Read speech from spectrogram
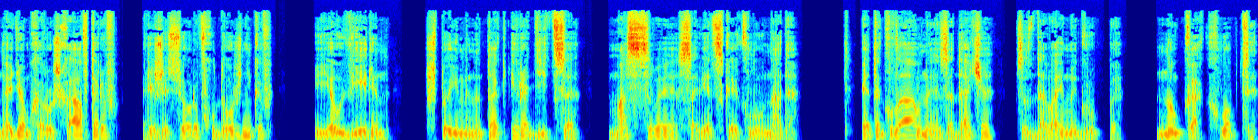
Найдем хороших авторов, режиссеров, художников, и я уверен, что именно так и родится массовая советская клоунада. Это главная задача создаваемой группы. Ну как, хлопцы?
